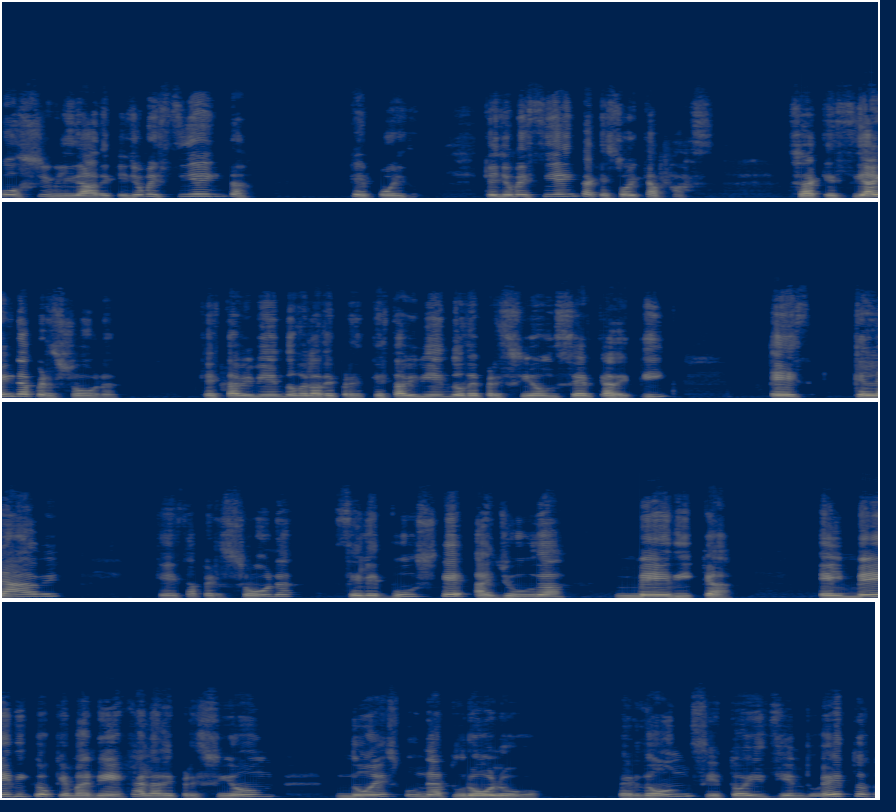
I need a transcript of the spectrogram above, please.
posibilidades, que yo me sienta que puedo, que yo me sienta que soy capaz. O sea que si hay una persona que está viviendo, de la que está viviendo depresión cerca de ti, es clave que esa persona se le busque ayuda médica. El médico que maneja la depresión no es un naturólogo. Perdón si estoy diciendo esto,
